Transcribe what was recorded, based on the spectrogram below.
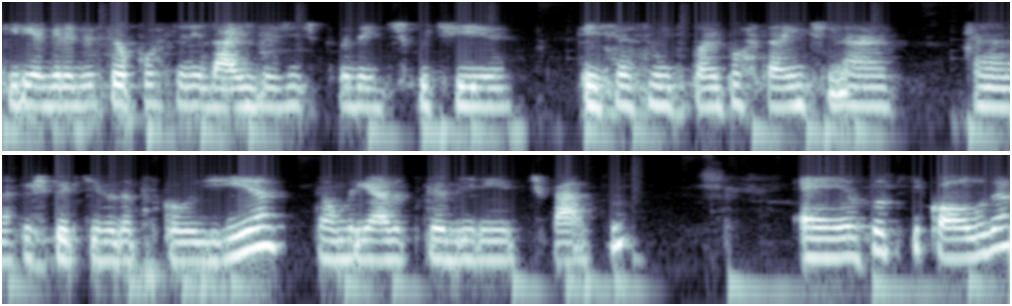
Queria agradecer a oportunidade da gente poder discutir esse assunto tão importante na, na perspectiva da psicologia. Então, obrigada por abrirem esse espaço. É, eu sou psicóloga,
